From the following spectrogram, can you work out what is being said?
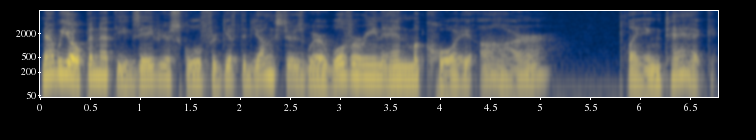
Now we open at the Xavier School for Gifted Youngsters where Wolverine and McCoy are playing tag.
